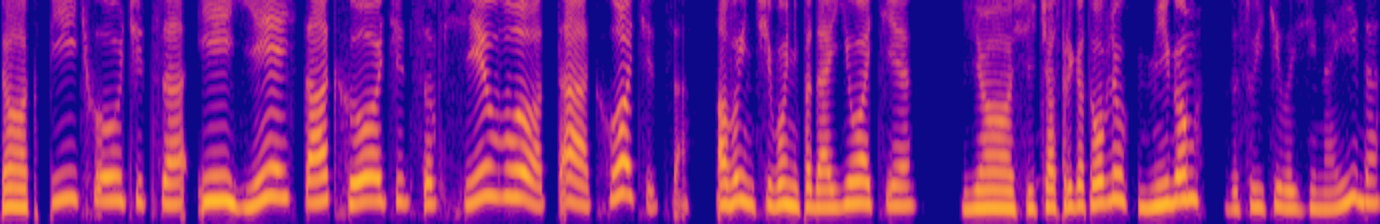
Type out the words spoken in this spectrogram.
Так пить хочется и есть так хочется, всего так хочется, а вы ничего не подаете. Я сейчас приготовлю, мигом, засуетилась Зинаида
